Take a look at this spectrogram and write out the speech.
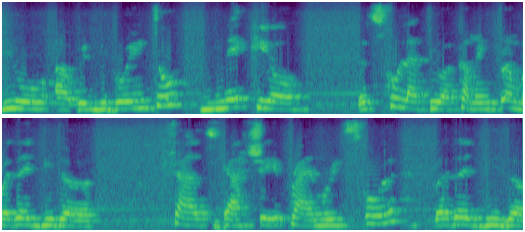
you uh, will be going to make your the school that you are coming from, whether it be the Charles Gachet Primary School, whether it be the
